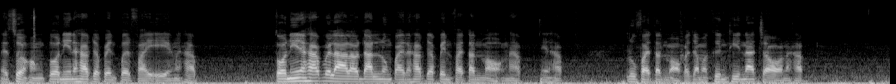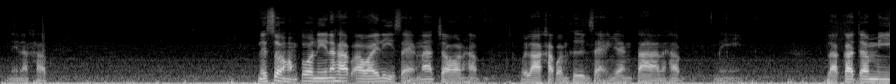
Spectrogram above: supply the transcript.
ในส่วนของตัวนี้นะครับ จะเป็นเปิดไฟเองนะครับ ตัวนี้นะครับ เวลาเราดันลงไปนะครับ จะเป็นไฟตันหมอกนะครับนี่ครับรูปไฟตันหมอกก็จะมาขึ้นที่หน้าจอนะครับ นี่นะครับ ในส่วนของตัวนี้นะครับ เอาไว้หลีแสงหน้าจอนะครับ เวลาขับกลางคืนแสงแยงตานะครับนี่แล้วก็จะมี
